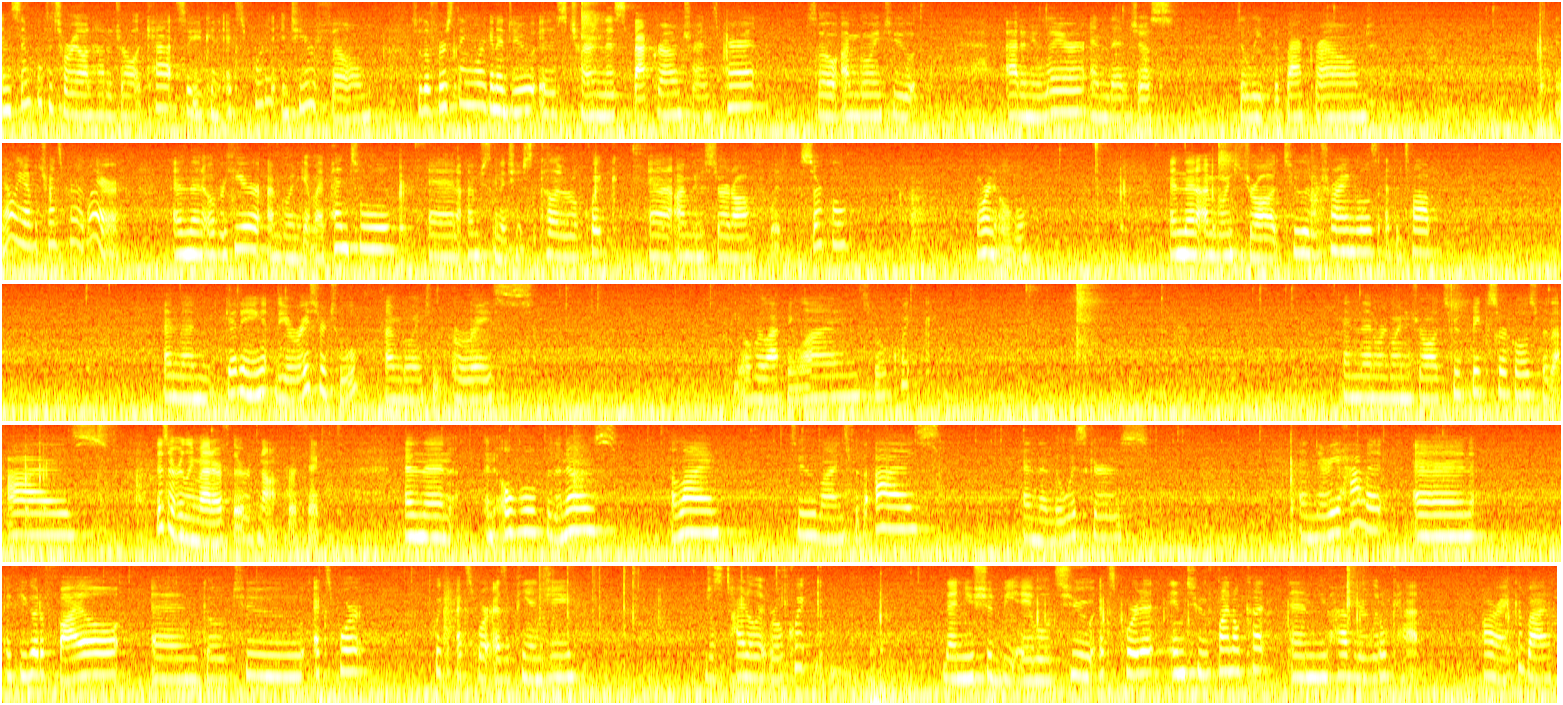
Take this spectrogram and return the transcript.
and simple tutorial on how to draw a cat so you can export it into your film. So the first thing we're going to do is turn this background transparent. So I'm going to add a new layer and then just delete the background. And now we have a transparent layer. And then over here, I'm going to get my pen tool and I'm just going to change the color real quick. And I'm going to start off with a circle or an oval. And then I'm going to draw two little triangles at the top. And then getting the eraser tool, I'm going to erase the overlapping lines real quick. And then we're going to draw two big circles for the eyes. Doesn't really matter if they're not perfect. And then an oval for the nose, a line, two lines for the eyes, and the whiskers. And there you have it. And if you go to File and go to Export, quick export as a PNG, just title it real quick. Then you should be able to export it into Final Cut and you have your little cat. Alright, goodbye.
